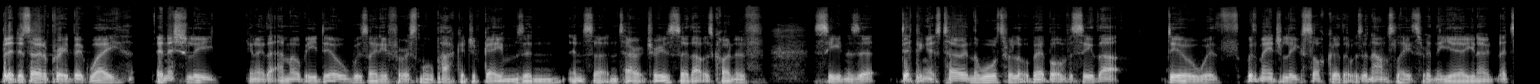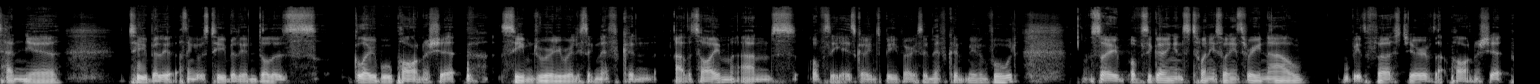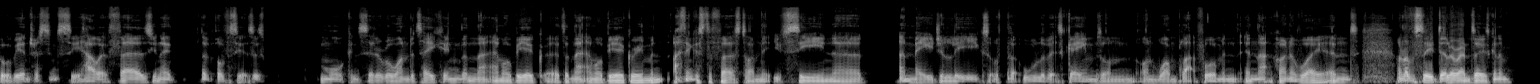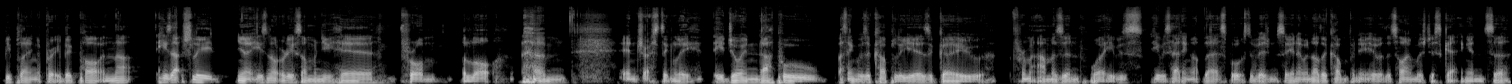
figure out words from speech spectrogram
But it did so in a pretty big way. Initially, you know, the MLB deal was only for a small package of games in, in certain territories. So that was kind of seen as it dipping its toe in the water a little bit. But obviously, that deal with with Major League Soccer that was announced later in the year. You know, a ten year, two billion. I think it was two billion dollars global partnership seemed really, really significant at the time, and obviously is going to be very significant moving forward. So, obviously, going into 2023 now will be the first year of that partnership. It will be interesting to see how it fares. You know, obviously, it's a more considerable undertaking than that MLB uh, than that MLB agreement. I think it's the first time that you've seen a, a major league sort of put all of its games on on one platform in, in that kind of way, and and obviously DeLorenzo is going to be playing a pretty big part in that he's actually, you know, he's not really someone you hear from a lot. Um, interestingly, he joined Apple, I think it was a couple of years ago from Amazon, where he was he was heading up their sports division. So you know, another company who at the time was just getting into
